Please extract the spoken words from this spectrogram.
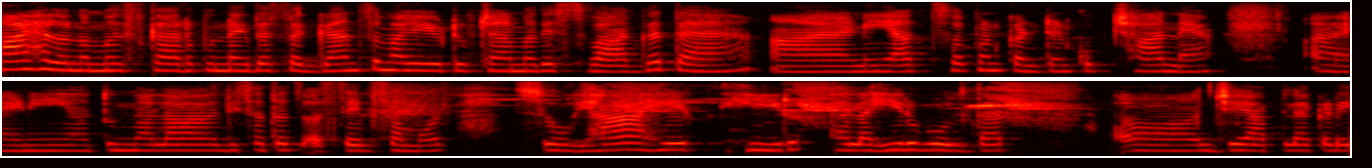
हाय हॅलो नमस्कार. पुन्हा एकदा सगळ्यांचं माझ्या यूट्यूब चॅनलमध्ये स्वागत आहे आणि आजचं पण कंटेंट खूप छान आहे आणि तुम्हाला दिसतच असेल समोर. सो ह्या आहेत हीर. ह्याला हीर बोलतात. जे आपल्याकडे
